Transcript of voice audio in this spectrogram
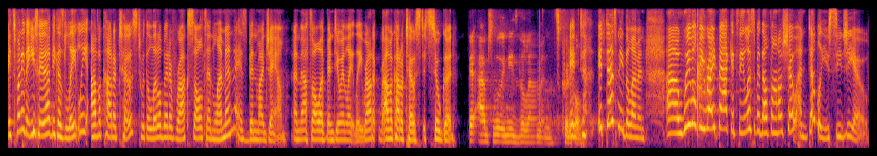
It's funny that you say that because lately avocado toast with a little bit of rock salt and lemon has been my jam, and that's all I've been doing lately. Avocado toast. It's so good. It absolutely needs the lemon. It's critical. It, it does need the lemon. Uh, we will be right back. It's the Elysabeth Alfano Show on WCGO.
